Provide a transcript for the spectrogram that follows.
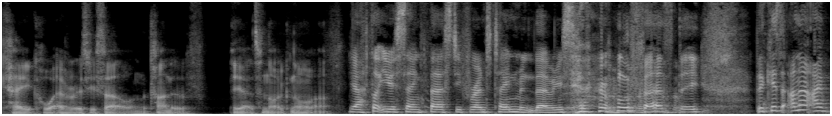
cake or whatever it is you sell, and the kind of yeah, to not ignore that. Yeah, I thought you were saying thirsty for entertainment there when you said they're all thirsty, because I know I've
